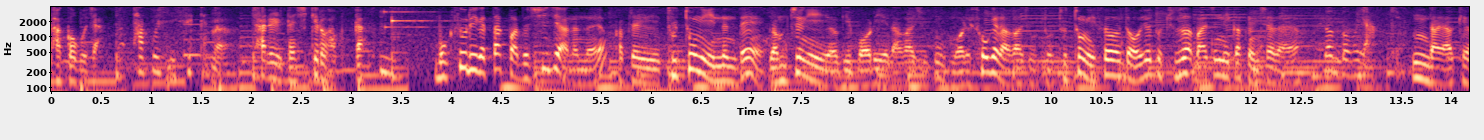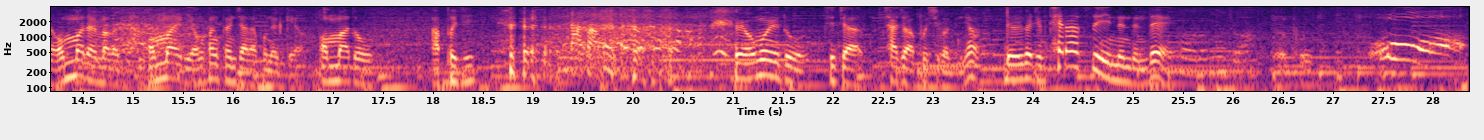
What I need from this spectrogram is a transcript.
바꿔보자. 바꿀 수 있을까? 아, 차를 일단 시키러 가볼까? 음. 목소리가 딱 봐도 쉬지 않았나요? 갑자기 두통이 있는데 염증이 여기 머리에 나가지고 머리 속에 나가지고 또 두통이 있었는데 어제 또 주사 맞으니까 괜찮아요. 넌 너무 약해 응, 나 약해. 엄마 닮아가지고. 엄마에게 영상 편지 하나 보낼게요. 엄마도 아프지? 나도 아프다 저희 어머니도 진짜 자주 아프시거든요. 근데 여기가 지금 테라스에 있는 데인데 어 너무 좋아 어,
